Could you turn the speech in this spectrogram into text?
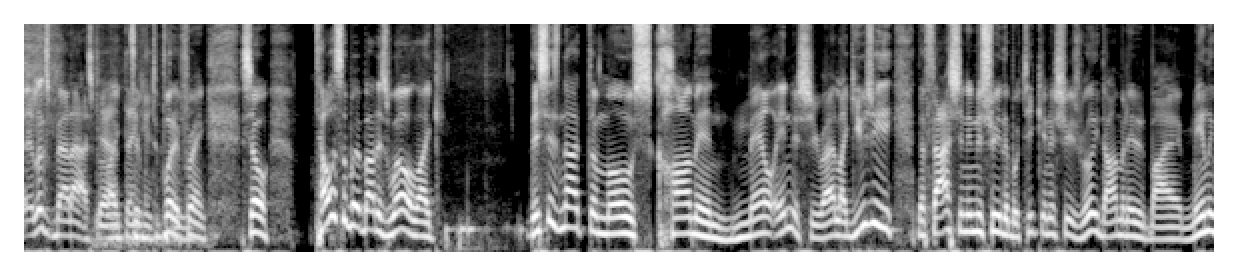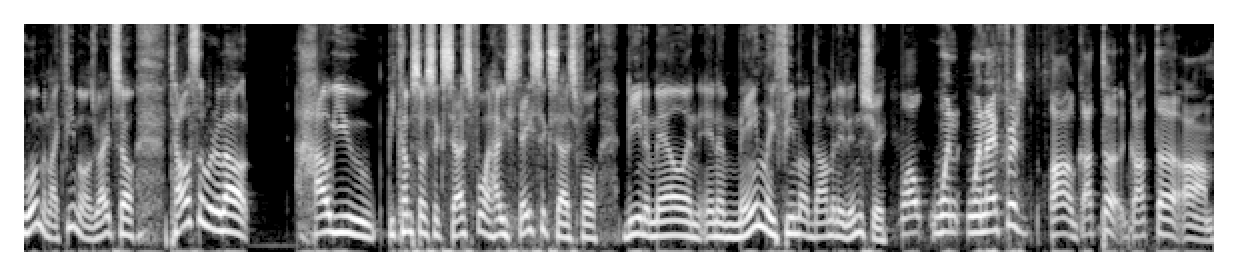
it looks badass, bro. Yeah, like to, to put it frank. So, tell us a bit about as well, like. This is not the most common male industry, right? Like usually the fashion industry, the boutique industry is really dominated by mainly women, like females, right? So tell us a little bit about how you become so successful and how you stay successful being a male in, in a mainly female dominated industry. Well, when when I first uh, got the got the um,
